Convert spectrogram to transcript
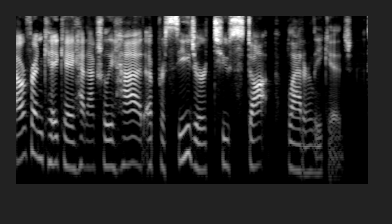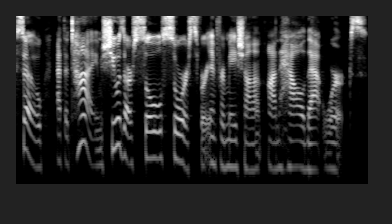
Our friend KK had actually had a procedure to stop bladder leakage. So at the time, she was our sole source for information on, on how that works.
